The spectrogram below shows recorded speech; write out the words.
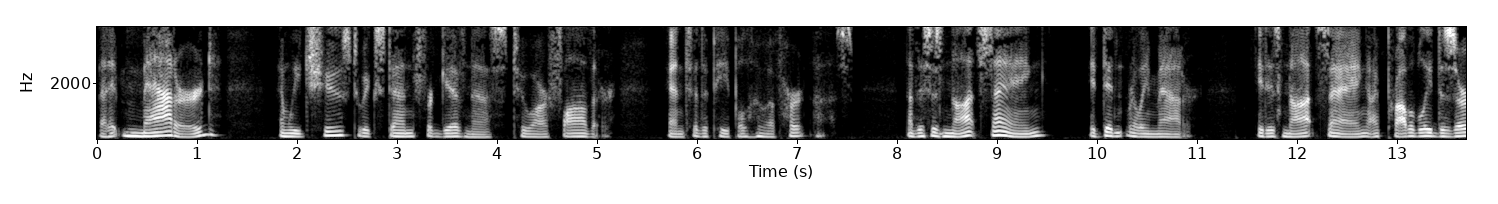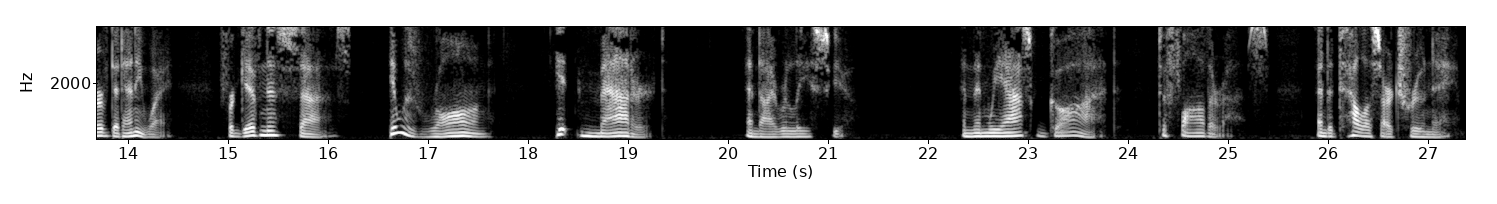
that it mattered, and we choose to extend forgiveness to our Father and to the people who have hurt us. Now, this is not saying it didn't really matter. It is not saying I probably deserved it anyway. Forgiveness says it was wrong. It mattered. And I release you. And then we ask God to father us and to tell us our true name.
